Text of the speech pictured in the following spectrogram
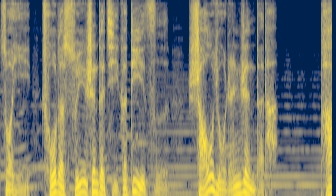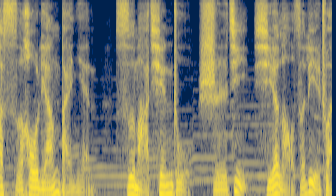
所以除了随身的几个弟子，少有人认得他。他死后两百年，司马迁著《史记》，写《老子列传》。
